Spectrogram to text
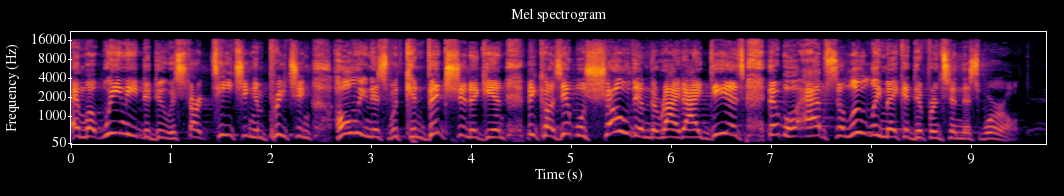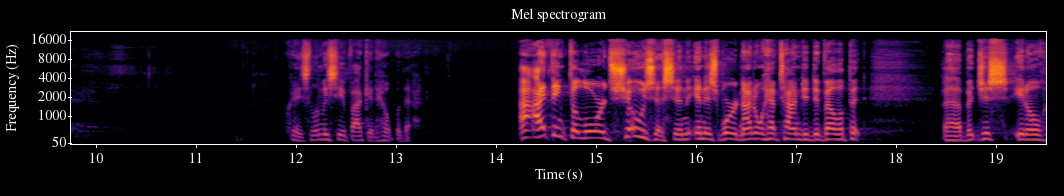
And what we need to do is start teaching and preaching holiness with conviction again because it will show them the right ideas that will absolutely make a difference in this world. Okay, so let me see if I can help with that. I, think the Lord shows us in, in His Word, and I don't have time to develop it, uh, but just, you know,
